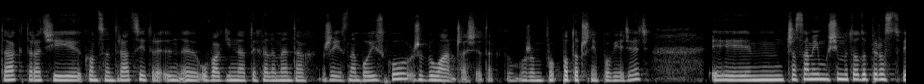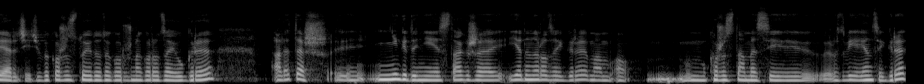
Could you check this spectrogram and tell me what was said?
Tak, traci koncentrację, y, uwagi na tych elementach, że jest na boisku, że wyłącza się, tak to możemy potocznie powiedzieć. Czasami musimy to dopiero stwierdzić. Wykorzystuję do tego różnego rodzaju gry, ale też nigdy nie jest tak, że jeden rodzaj gry, mam, o, korzystamy z rozwijającej gry,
